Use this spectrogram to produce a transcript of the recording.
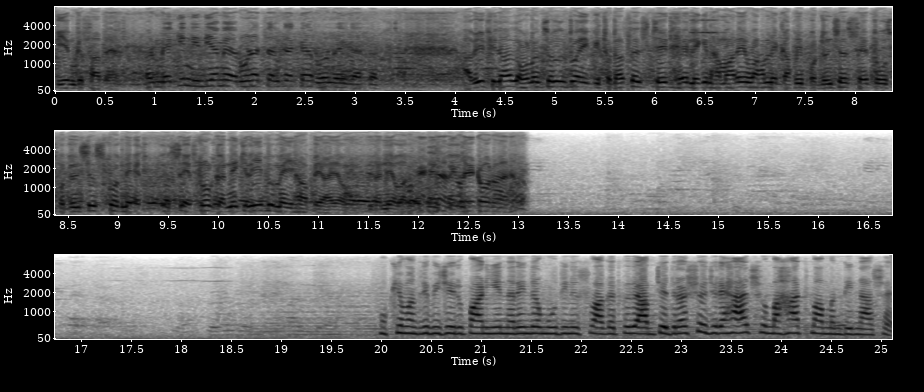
पीएम के साथ है। और मेक इन इंडिया में अरुणाचल का क्या रोल रहेगा सर? अभी फिलहाल अरुणाचल तो एक छोटा सा स्टेट है लेकिन हमारे वहाँ में काफी पोटेंशियल्स है तो उस पोटेंशियल्स को एक्सप्लोर करने के लिए तो मैं यहाँ पे आया हूँ धन्यवाद लेट हो रहा है મુખ્યમંત્રી વિજય રૂપાણીએ નરેન્દ્ર મોદીનું સ્વાગત કર્યું આપ જે દ્રશ્યો જોઈ રહ્યા છો મહાત્મા મંદિરના છે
